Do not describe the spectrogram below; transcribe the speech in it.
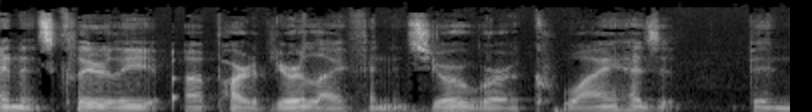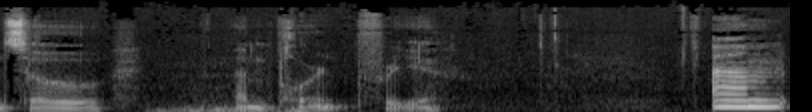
And it's clearly a part of your life and it's your work. Why has it been so important for you? Um,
